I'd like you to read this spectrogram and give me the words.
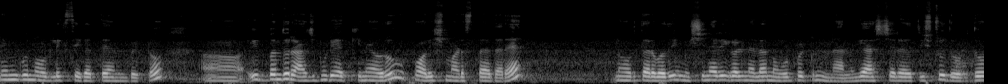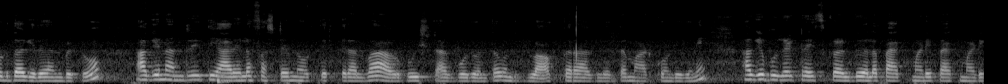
ನಿಮಗೂ ನೋಡ್ಲಿಕ್ಕೆ ಸಿಗತ್ತೆ ಅಂದ್ಬಿಟ್ಟು ಇದು ಬಂದು ರಾಜಮುಡಿ ಅಕ್ಕಿನೇ ಅವರು ಪಾಲಿಷ್ ಮಾಡಿಸ್ತಾ ಇದ್ದಾರೆ ನೋಡ್ತಾ ಇರ್ಬೋದು, ಈ ಮಿಷಿನರಿಗಳನ್ನೆಲ್ಲ ನೋಡಿಬಿಟ್ಟು ನನಗೆ ಆಶ್ಚರ್ಯ ಆಯಿತು. ಇಷ್ಟು ದೊಡ್ಡ ದೊಡ್ಡದಾಗಿದೆ ಅಂದ್ಬಿಟ್ಟು. ಹಾಗೆ ನನ್ನ ರೀತಿ ಯಾರೆಲ್ಲ ಫಸ್ಟ್ ಟೈಮ್ ನೋಡ್ತಿರ್ತೀರಲ್ವ, ಅವ್ರಿಗೂ ಇಷ್ಟ ಆಗ್ಬೋದು ಅಂತ ಒಂದು ವ್ಲಾಗ್ ಥರ ಆಗಲಿ ಅಂತ ಮಾಡ್ಕೊಂಡಿದ್ದೀನಿ ಹಾಗೆ ಬುಲೆಟ್ ರೈಸ್ಗಳದ್ದು ಎಲ್ಲ ಪ್ಯಾಕ್ ಮಾಡಿ ಪ್ಯಾಕ್ ಮಾಡಿ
